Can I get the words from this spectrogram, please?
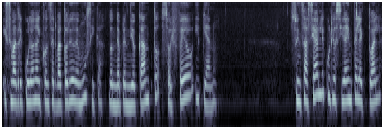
y se matriculó en el Conservatorio de Música, donde aprendió canto, solfeo y piano. Su insaciable curiosidad intelectual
